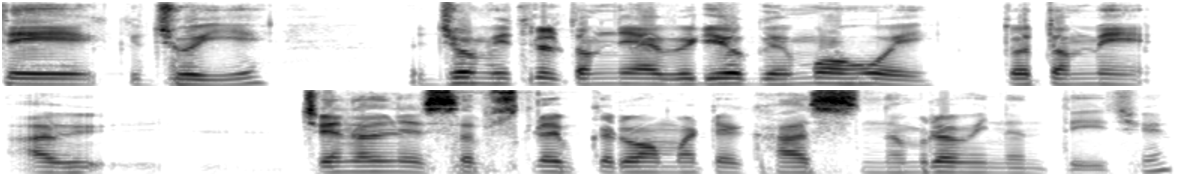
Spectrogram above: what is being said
તે જોઈએ. જો મિત્રો તમને આ વીડિયો ગમ્યો હોય તો તમે આ ચેનલને સબસ્ક્રાઈબ કરવા માટે ખાસ નમ્ર વિનંતી છે.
